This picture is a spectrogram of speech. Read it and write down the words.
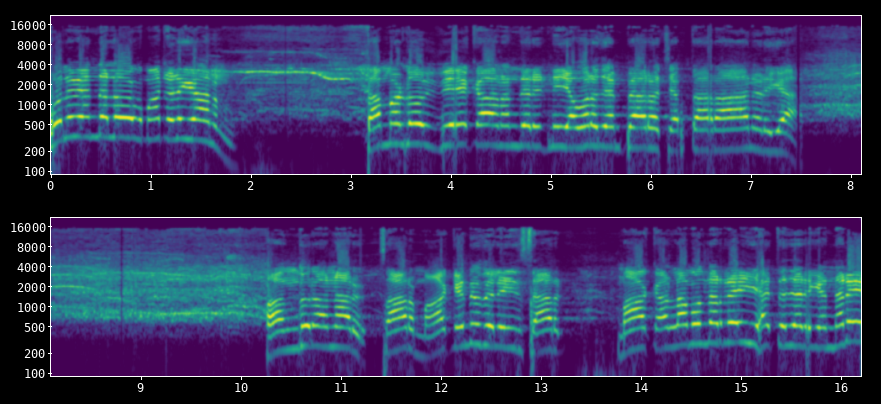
పులివెందలో ఒక మాట అడిగాను. తమ్ముళ్ళు వివేకానంద రెడ్డిని ఎవరు చంపారో చెప్తారా అని అడిగా. అందరూ అన్నారు సార్ మాకెందుకు తెలియదు సార్? మా కళ్ళ ముందరనే ఈ హత్య జరిగిందని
